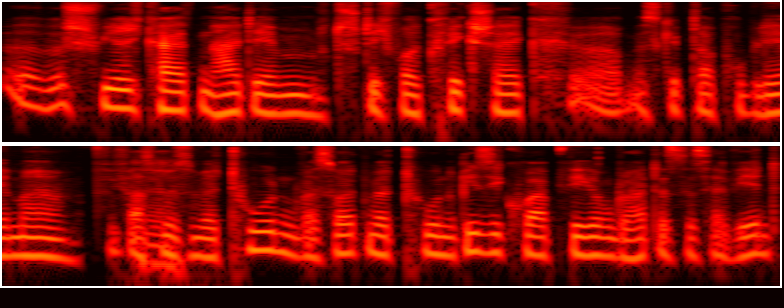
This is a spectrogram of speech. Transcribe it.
äh, Schwierigkeiten halt dem Stichwort Quickcheck, äh, es gibt da Probleme, was ja. müssen wir tun, was sollten wir tun, Risikoabwägung, du hattest es erwähnt,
